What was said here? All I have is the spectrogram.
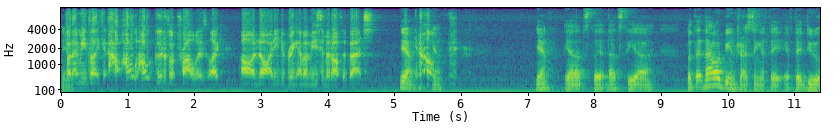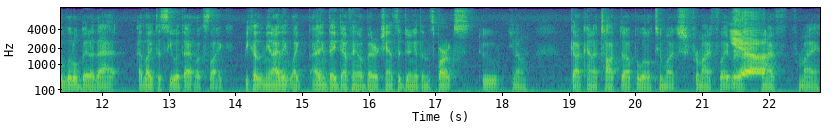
yeah. but I mean like how, how how good of a problem is like oh no I need to bring Emma Meesseman off the bench. Yeah, you know? yeah, yeah, yeah. That's the that's the. Uh, but that that would be interesting if they if they do a little bit of that I'd like to see what that looks like because I mean I think like I think they definitely have a better chance of doing it than the Sparks, who you know got kind of talked up a little too much for my flavor. Yeah. For my for my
